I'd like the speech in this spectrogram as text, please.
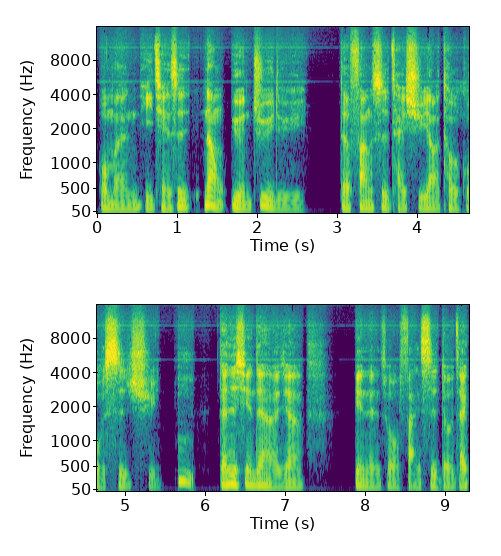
我们以前是那种远距离的方式才需要透过视讯，嗯，但是现在好像变成说凡事都在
